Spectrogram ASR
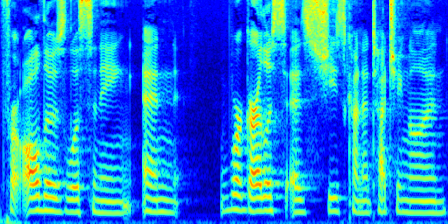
for all those listening. And regardless, as she's kind of touching on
